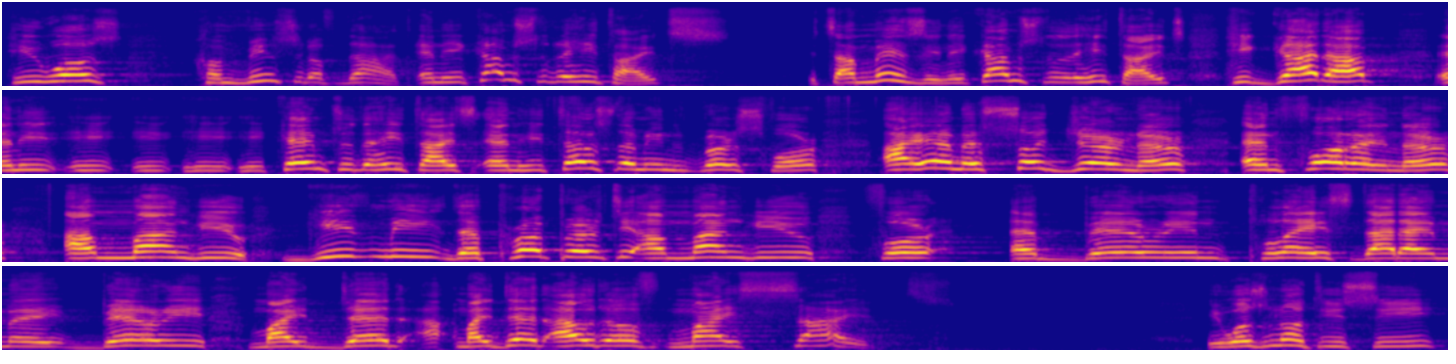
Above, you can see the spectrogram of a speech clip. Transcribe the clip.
He was convinced of that. And he comes to the Hittites it's amazing. He comes to the Hittites. He got up and he, he, he, he came to the Hittites and he tells them in verse 4 I am a sojourner and foreigner among you. Give me the property among you for a burying place that I may bury my dead, my dead out of my sight. It was not, you see,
